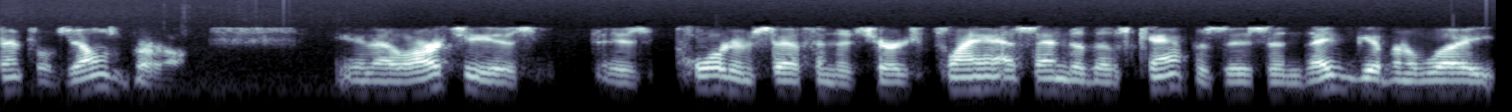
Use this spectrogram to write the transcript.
Central Jonesboro. You know Archie has is poured himself into church plants into those campuses, and they've given away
